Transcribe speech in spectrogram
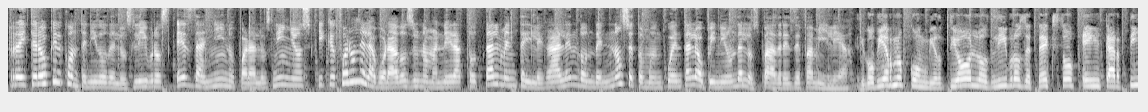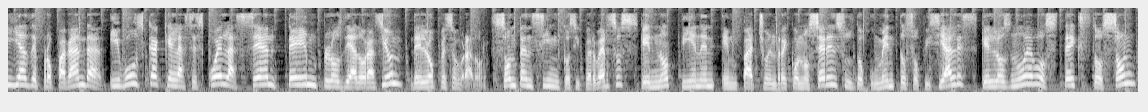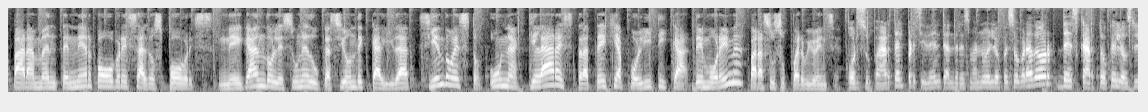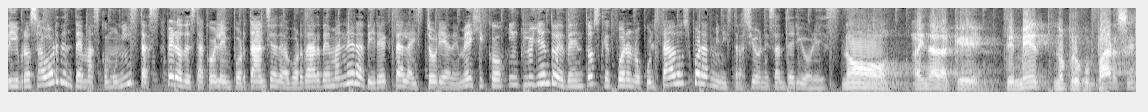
reiteró que el contenido de los libros es dañino para los niños y que fueron elaborados de una manera totalmente ilegal en donde no se tomó en cuenta la opinión de los padres de familia. El gobierno convirtió los libros de texto en cartillas de propaganda y busca que las escuelas sean templos de adoración de López Obrador. Son tan cínicos y perversos que no tienen empacho en reconocer en sus documentos oficiales que los nuevos textos son para mantener pobres a los pobres, negándoles una educación de calidad, siendo esto una clara estrategia política de Morena para su supervivencia. Por su parte, el presidente Andrés Manuel López Obrador descartó que los libros aborden temas comunistas, pero destacó la importancia de abordar de manera directa la historia de México, incluyendo eventos que fueron ocultados por administraciones anteriores. No hay nada que temer, no preocuparse,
